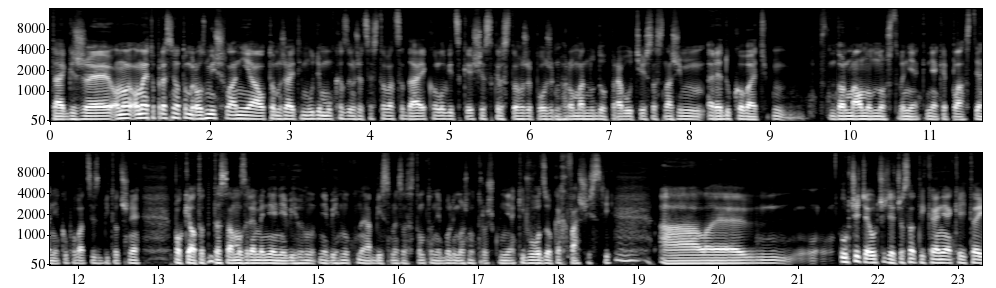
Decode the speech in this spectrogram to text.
Takže ono, ono je to presne o tom rozmýšľaní a o tom, že aj tým ľuďom ukazujem, že cestovať sa dá ekologickejšie skrz toho, že použijem hromadnú dopravu, tiež sa snažím redukovať v normálnom množstve nejak, nejaké plasty a nekupovať si zbytočne, pokiaľ to teda samozrejme nie je nevyhnutné, aby sme zase v tomto neboli možno trošku nejakí v úvodzovkách fašisti. Mm. Ale určite, určite, čo sa týka nejakej tej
